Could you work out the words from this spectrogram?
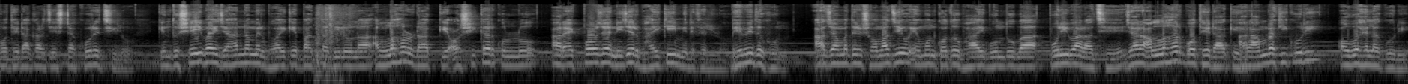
পথে ডাকার চেষ্টা করেছিল। কিন্তু সেই ভাই জাহার নামের ভয়কে পাত্তা দিল না, আল্লাহর ডাককে অস্বীকার করল আর এক পর্যায়ে নিজের ভাইকেই মেরে ফেলল। ভেবে দেখুন, আজ আমাদের সমাজেও এমন কত ভাই, বন্ধু বা পরিবার আছে যারা আল্লাহর পথে ডাকে। আর আমরা কি করি? অবহেলা করি।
